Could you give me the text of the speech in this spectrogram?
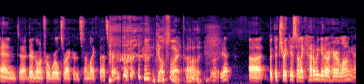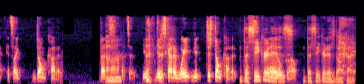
and uh, they're going for world's records. And I'm like, that's great. Go for it. Go for it. Totally. Uh, yeah. Uh, but the trick is, they're like, how do we get our hair long? It's like, don't cut it. That's Uh-huh. that's it. You, you just got to wait. You, just don't cut it. the secret is the secret is don't cut it.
